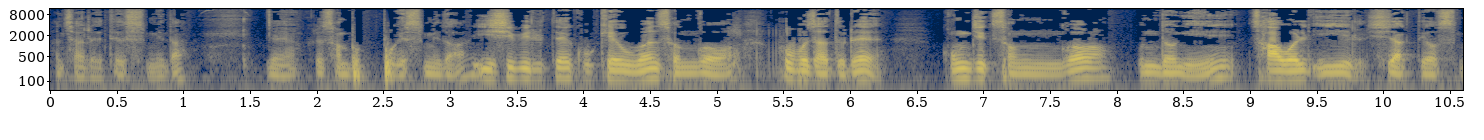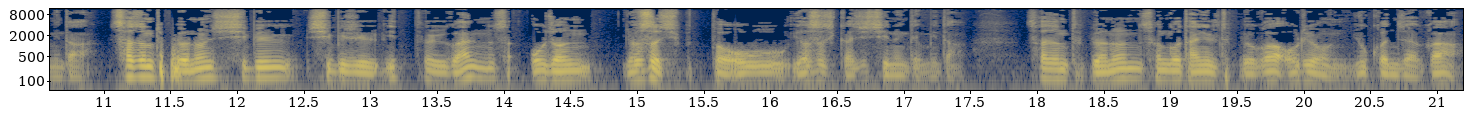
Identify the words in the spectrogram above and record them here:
한 차례 됐습니다. 네, 그래서 한번 보겠습니다. 21대 국회의원 선거 후보자들의 공직선거 운동이 4월 2일 시작되었습니다. 사전투표는 10일, 11일 이틀간 오전 6시부터 오후 6시까지 진행됩니다. 사전투표는 선거 당일 투표가 어려운 유권자가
